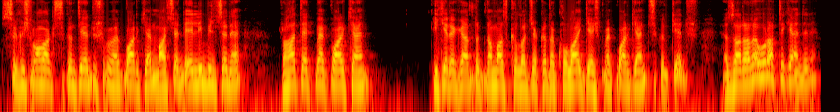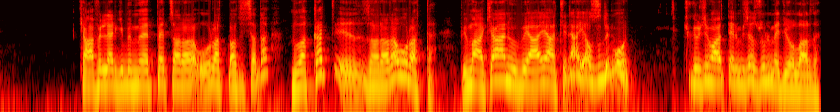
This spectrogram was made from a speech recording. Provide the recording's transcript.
sıkışmamak, sıkıntıya düşmemek varken, mahşerde 50 bin sene rahat etmek varken, iki rekatlık namaz kılacak kadar kolay geçmek varken sıkıntıya düş. Yani zarara uğrattı kendini. Kafirler gibi müebbet zarara uğratmadıysa da muvakkat e, zarara uğrattı. Bima kânû bi âyâtinâ yazlimûn. Çünkü bizim ayetlerimize zulmediyorlardı.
